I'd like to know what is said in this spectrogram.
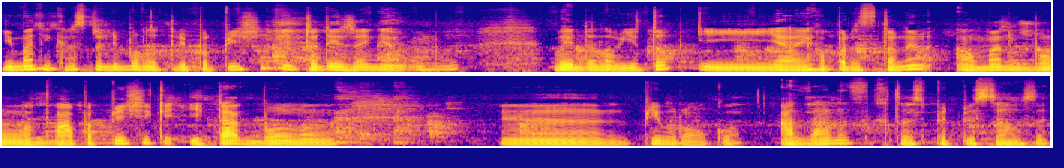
і в мене якраз тоді було три підписчики, тоді Женя видалив YouTube, і я його перестанив, а в мене було два підписчики, і так було е, півроку. А зараз хтось підписався.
